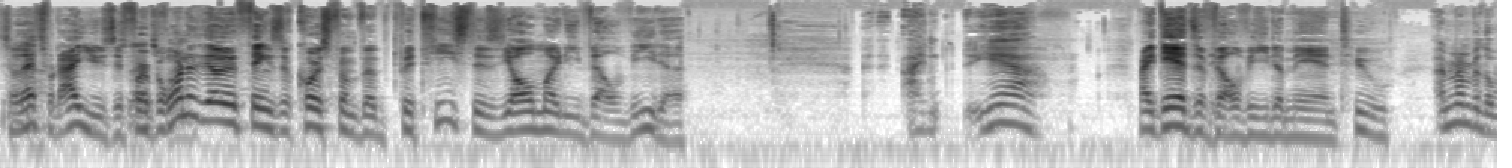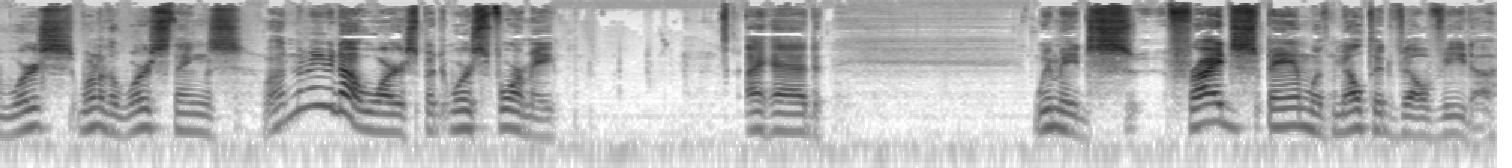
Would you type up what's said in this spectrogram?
So that's what I use it for. that's But one of the other things, of course, from Batista is the almighty Velveeta. I yeah. My dad's a Velveeta man too. I remember the worst, one of the worst things. Well, maybe not worst, but worst for me. I had. We made fried spam with melted Velveeta,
